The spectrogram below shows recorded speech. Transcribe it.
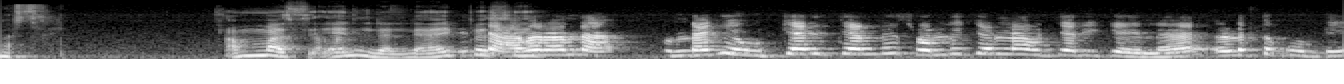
பஸ். அம்மா இல்ல இல்ல, அவர் அந்த இன்றைக்கு உச்சரிச்சென்று சொல்லி சொல்ல உச்சரிக்கையில எழுத்து கூட்டி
